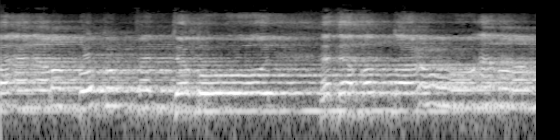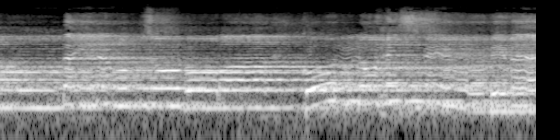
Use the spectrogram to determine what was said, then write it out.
وأنا ربكم فاتقون. فتقطعوا أمرا بينهم زبورا. كل حزب بما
